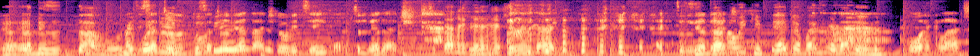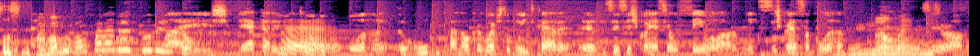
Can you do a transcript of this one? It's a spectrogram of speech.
Era, era bizarro. mas Depois isso é, do tudo, YouTube. isso é tudo verdade que eu ouvi dizer, hein, cara. Tudo verdade. Se tá na internet é verdade. É tudo Se tá verdade. na Wikipédia é mais verdade ainda. Porra, claro. Mas vamos, vamos falar do YouTube então. Mas, é, cara, YouTube, É. porra, um, canal que eu gosto muito, cara, é, não sei se vocês conhecem, é o Fail Alarm. Vocês conhecem essa porra? Não conheço. Fail Alarm.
